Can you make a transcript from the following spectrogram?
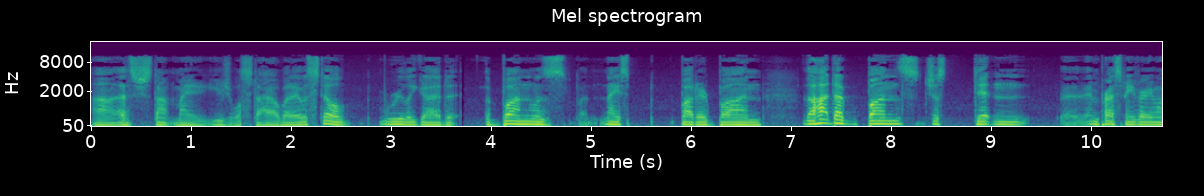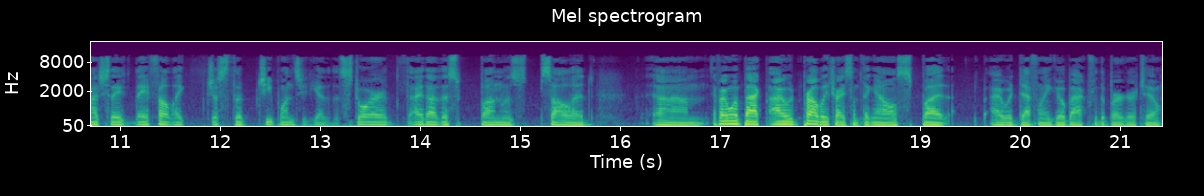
Uh, that's just not my usual style, but it was still really good. The bun was a nice buttered bun. The hot dog buns just didn't uh, impress me very much. They they felt like just the cheap ones you'd get at the store. I thought this bun was solid. Um, if I went back, I would probably try something else, but I would definitely go back for the burger too.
